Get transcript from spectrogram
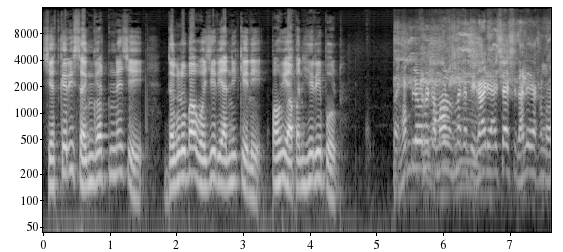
शेतकरी संघटनेचे दगडूबा वजीर यांनी केले. पाहूया आपण ही रिपोर्ट झोपल्यावर नका माणूस नका ती गाडी अशी अशी झाली एखादा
